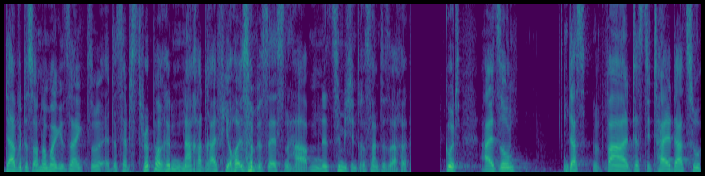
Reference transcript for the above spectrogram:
da wird es auch nochmal gezeigt, so, äh, dass selbst Stripperinnen nachher drei, vier Häuser besessen haben. Eine ziemlich interessante Sache. Gut, also das war das Detail dazu.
